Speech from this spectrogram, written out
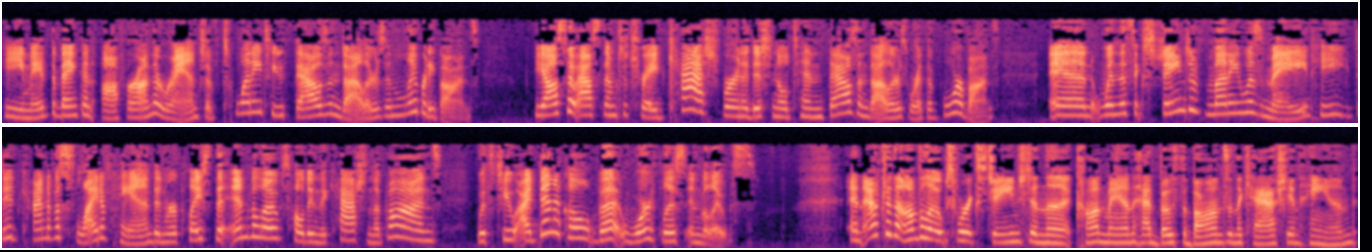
He made the bank an offer on the ranch of $22,000 in Liberty bonds. He also asked them to trade cash for an additional $10,000 worth of war bonds. And when this exchange of money was made, he did kind of a sleight of hand and replaced the envelopes holding the cash and the bonds with two identical but worthless envelopes. And after the envelopes were exchanged and the con man had both the bonds and the cash in hand,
